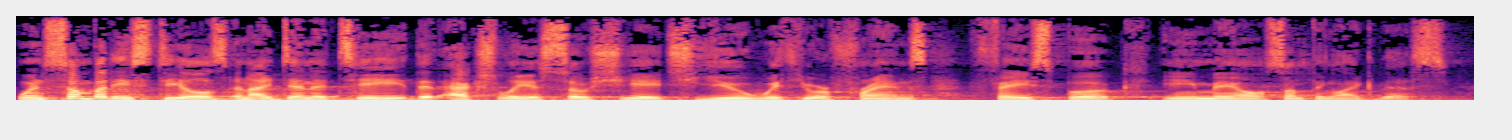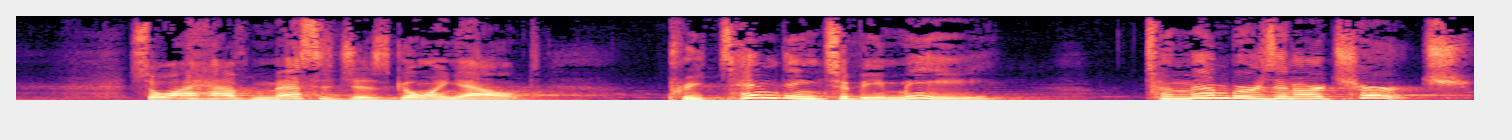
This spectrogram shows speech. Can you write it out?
when somebody steals an identity that actually associates you with your friends, Facebook, email, something like this. So I have messages going out pretending to be me to members in our church.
